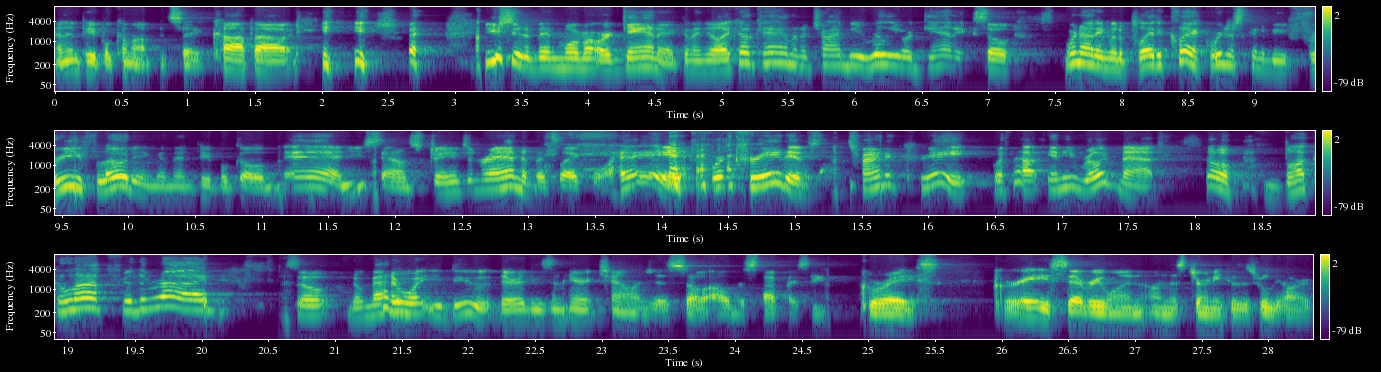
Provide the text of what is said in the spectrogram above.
And then people come up and say, cop out. you should have been more more organic. And then you're like, okay, I'm going to try and be really organic. So we're not even going to play to click. We're just going to be free floating. And then people go, man, you sound strange and random. It's like, well, hey, we're creatives trying to create without any roadmap. So buckle up for the ride. So no matter what you do, there are these inherent challenges. So I'll just stop by saying grace, grace everyone on this journey because it's really hard.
